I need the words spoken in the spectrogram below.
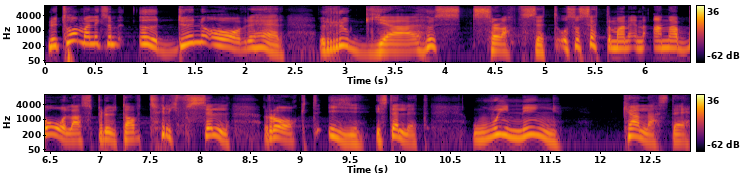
Nu tar man liksom udden av det här ruggiga höstslafset och så sätter man en anabola-spruta av trivsel rakt i istället. Winning kallas det.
